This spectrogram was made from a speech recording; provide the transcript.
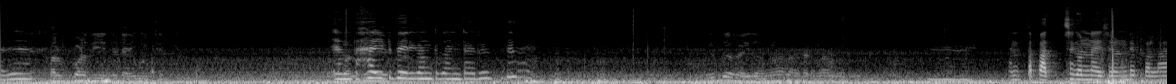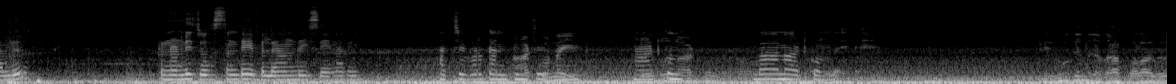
అదే. టైం వచ్చింది. ఎంత హైట్ పెరిగి ఉంటుంది అంటారు ఇప్పుడు. ఎంత పచ్చగా ఉన్నాయి చూడండి పొలాలు. ఇక్కడ నుండి చూస్తుంటే భలే ఉంది ఈ సీనరీ. ఆ చివరి కనిపించేది నాటుకుంది. బాగా నాటుకుంది. చెరువు కింద కదా పొలాలు.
